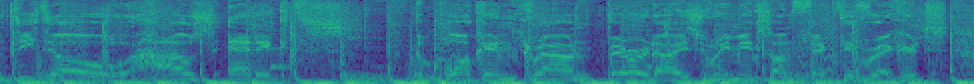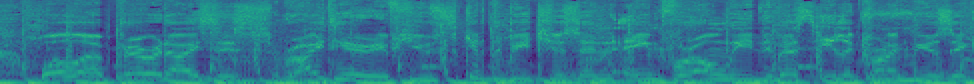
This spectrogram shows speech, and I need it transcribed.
Don Tito, House Addicts, the Block and Crown Paradise remix on Factive Records. Well, uh, Paradise is right here if you skip the beaches and aim for only the best electronic music.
